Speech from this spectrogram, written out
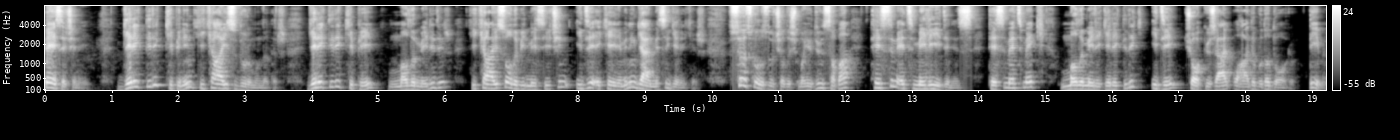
B seçeneği. Gereklilik kipinin hikayesi durumundadır. Gereklilik kipi malı melidir. Hikayesi olabilmesi için idi ek eyleminin gelmesi gerekir. Söz konusu çalışmayı dün sabah teslim etmeliydiniz. Teslim etmek malı meli gereklilik idi. Çok güzel. O halde bu da doğru. Değil mi?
